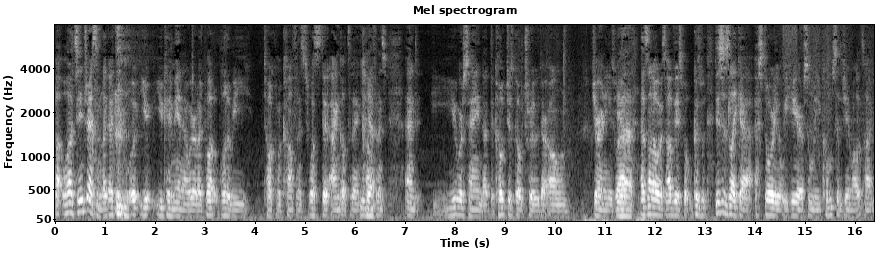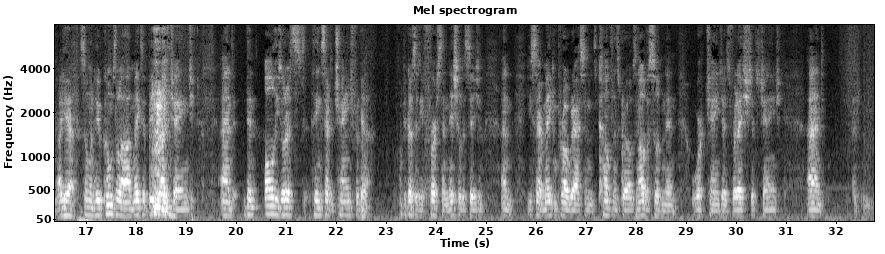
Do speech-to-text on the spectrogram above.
But well, it's interesting. Like I think you you came in and we were like, what what are we talking about confidence? What's the angle today in Yeah. confidence? And you were saying that the coaches go through their own journey as well. Yeah. That's not always obvious, but because this is like a, a story that we hear of somebody who comes to the gym all the time, right? Yeah. Someone who comes along, makes a big life change, and then all these other things start to change for them yeah, because of the first initial decision and you start making progress and confidence grows and all of a sudden then work changes relationships change and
